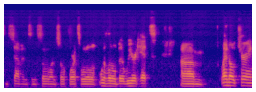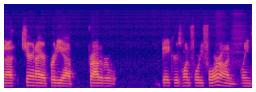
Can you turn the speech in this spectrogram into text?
and sevens and so on and so forth. So a little, with a little bit of weird hits. Um, I know Carrie and I, Carrie and I are pretty uh, proud of her Baker's 144 on lane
